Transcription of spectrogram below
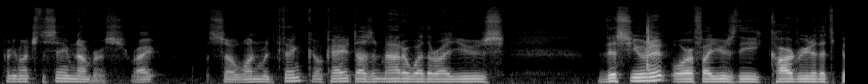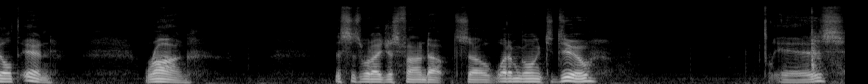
Pretty much the same numbers, right? So one would think, okay, it doesn't matter whether I use this unit or if I use the card reader that's built in. Wrong. This is what I just found out. So what I'm going to do is,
